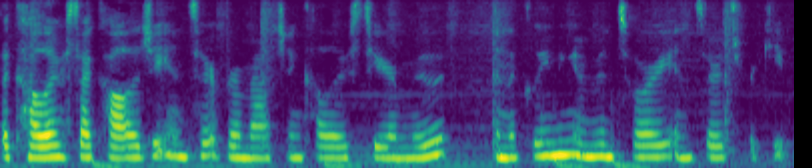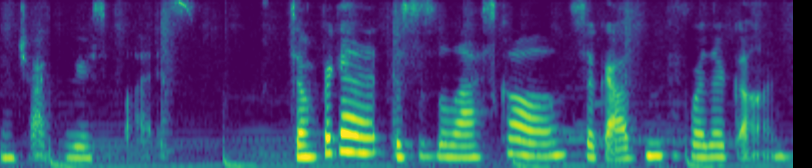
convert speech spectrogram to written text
the Color Psychology insert for matching colors to your mood, and the Cleaning Inventory inserts for keeping track of your supplies. Don't forget, this is the last call, so grab them before they're gone.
